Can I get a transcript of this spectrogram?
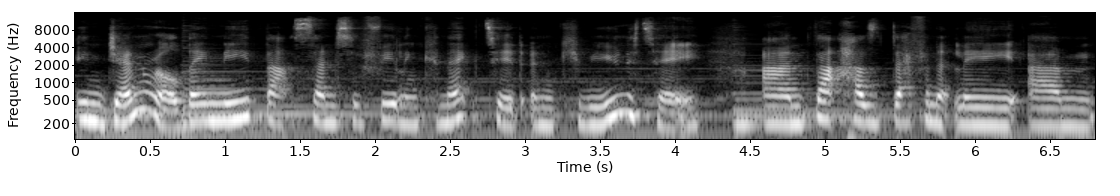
in general they need that sense of feeling connected and community, and that has definitely um,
